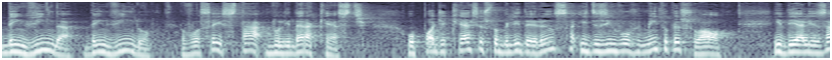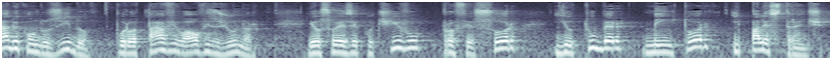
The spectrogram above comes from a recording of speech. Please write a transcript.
Bem-vinda, bem-vindo. Você está no LideraCast, o podcast sobre liderança e desenvolvimento pessoal, idealizado e conduzido por Otávio Alves Júnior. Eu sou executivo, professor, youtuber, mentor e palestrante.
